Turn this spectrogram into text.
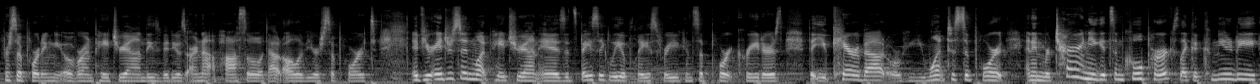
for supporting me over on Patreon. These videos are not possible without all of your support. If you're interested in what Patreon is, it's basically a place where you can support creators that you care about or who you want to support. And in return, you get some cool perks like a community,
